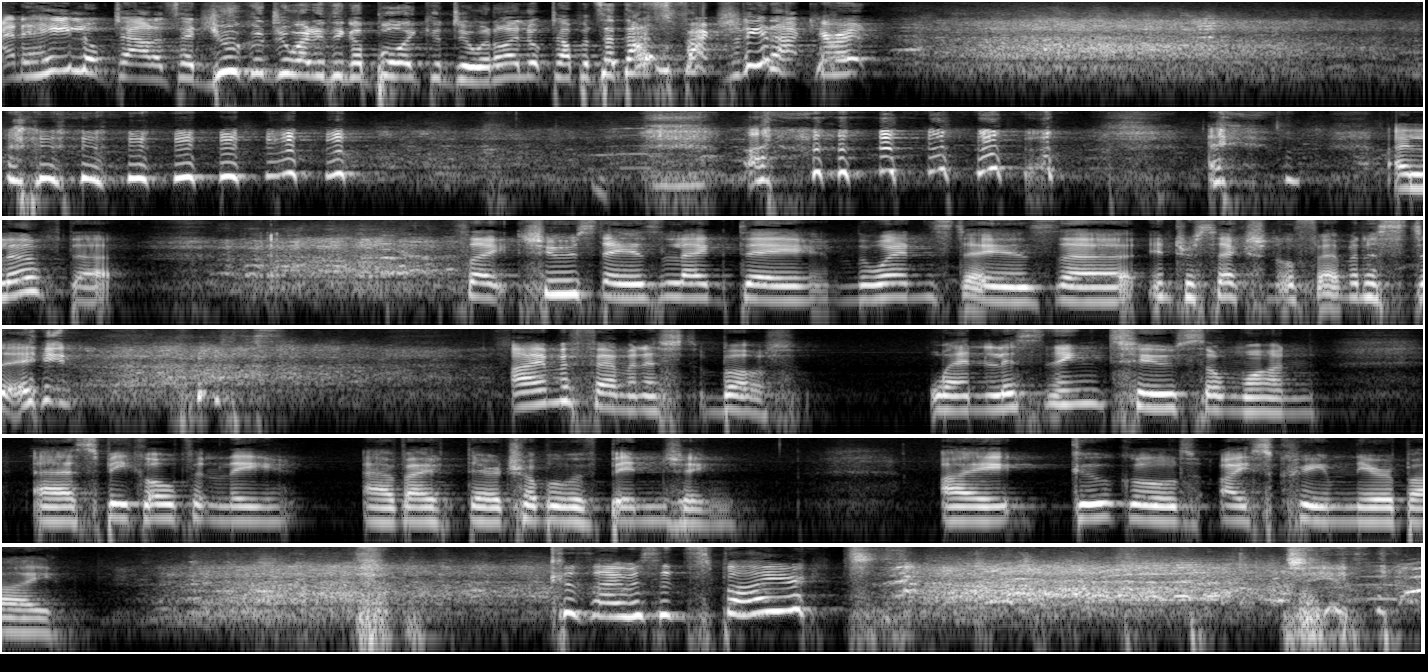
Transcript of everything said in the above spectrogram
And he looked down and said, You can do anything a boy can do. And I looked up and said, That is factually inaccurate. I love that. It's like Tuesday is leg day, and Wednesday is uh, intersectional feminist day. I'm a feminist, but when listening to someone uh, speak openly about their trouble with binging, I googled ice cream nearby because I was inspired.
